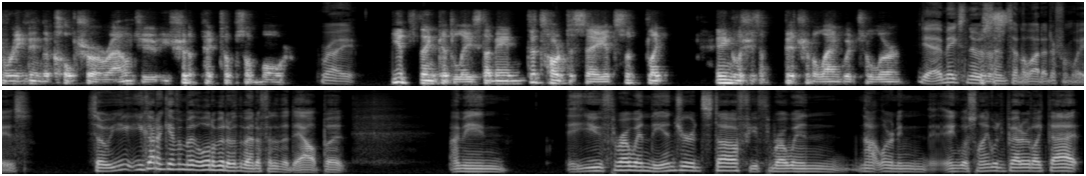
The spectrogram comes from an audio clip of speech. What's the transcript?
breathing the culture around you, he should have picked up some more. Right. You'd think, at least. I mean, it's hard to say. It's like English is a bitch of a language to learn. Yeah, it makes no sense in a lot of different ways. So you you got to give him a little bit of the benefit of the doubt, but I mean, you throw in the injured stuff, you throw in not learning English language better like that.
